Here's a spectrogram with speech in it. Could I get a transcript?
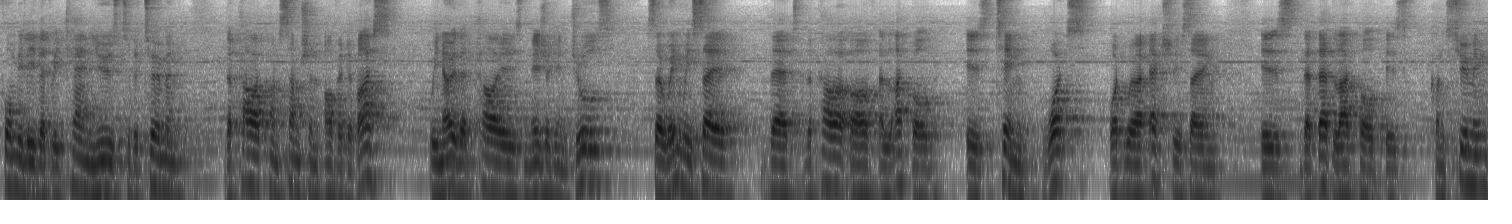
formulae that we can use to determine the power consumption of a device. We know that power is measured in joules. So when we say that the power of a light bulb is 10 watts, what we're actually saying is that that light bulb is consuming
